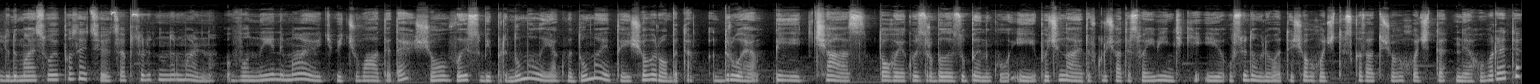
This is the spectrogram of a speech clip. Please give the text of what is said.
Люди мають свою позицію, це абсолютно нормально. Вони не мають відчувати те, що ви собі придумали, як ви думаєте і що ви робите. Друге, під час того, як ви зробили зупинку і починаєте включати свої вінтики і усвідомлювати, що ви хочете сказати, що ви хочете не говорити.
